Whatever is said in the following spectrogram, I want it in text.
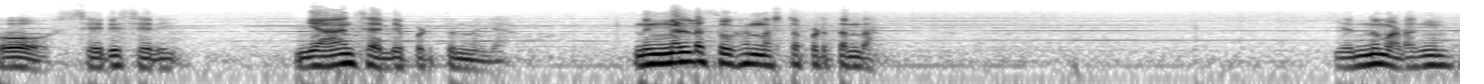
ഓ ശരി ശരി. ഞാൻ ശല്യപ്പെടുത്തുന്നില്ല. നിങ്ങളുടെ സുഖം നഷ്ടപ്പെടുത്തണ്ട. എന്നും അടങ്ങും.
